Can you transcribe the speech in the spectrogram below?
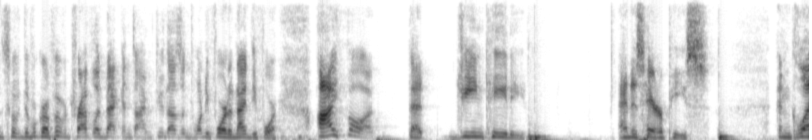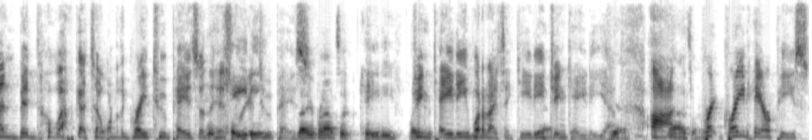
so we're, we're traveling back in time, 2024 to 94. I thought that Gene Keady and his hairpiece and Glenn Bidwakato, one of the great toupees in the history Katie? of Is toupees. that how you pronounce it? Katie? Like, Gene Katie, what did I say? Keedy, Jean Katie, yeah. Yeah. Uh, Yeah, all right. great, great hairpiece.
